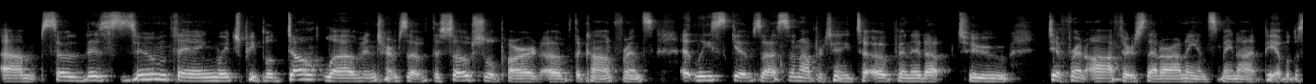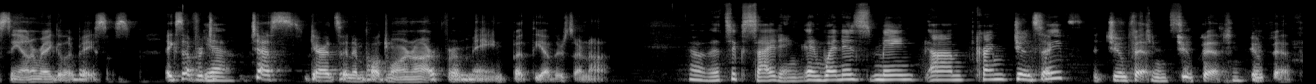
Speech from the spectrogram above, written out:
Um, so this Zoom thing, which people don't love in terms of the social part of the conference, at least gives us an opportunity to open it up to different authors that our audience may not be able to see on a regular basis except for yeah. Tess Gerritsen and Paul Doiron are from Maine, but the others are not. Oh, that's exciting! And when is Maine um, crime? June sixth, June fifth, June fifth, June fifth.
